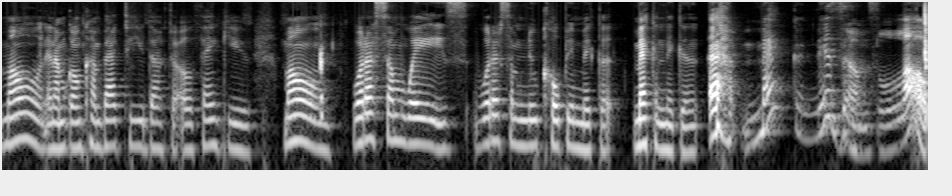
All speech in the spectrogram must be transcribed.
Mone, and I'm going to come back to you, Dr. O. Thank you. Mone, what are some ways, what are some new coping mecha- mechanisms, uh, mechanisms, Lord,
